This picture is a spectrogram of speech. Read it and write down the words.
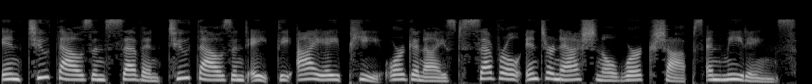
In 2007-2008 the IAP organized several international workshops and meetings.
